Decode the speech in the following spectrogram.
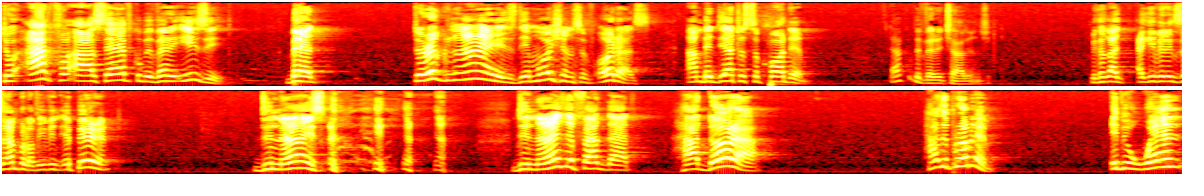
to act for ourselves could be very easy, but to recognize the emotions of others and be there to support them that could be very challenging. Because I, I give an example of even a parent denies denies the fact that her daughter has a problem. Even when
